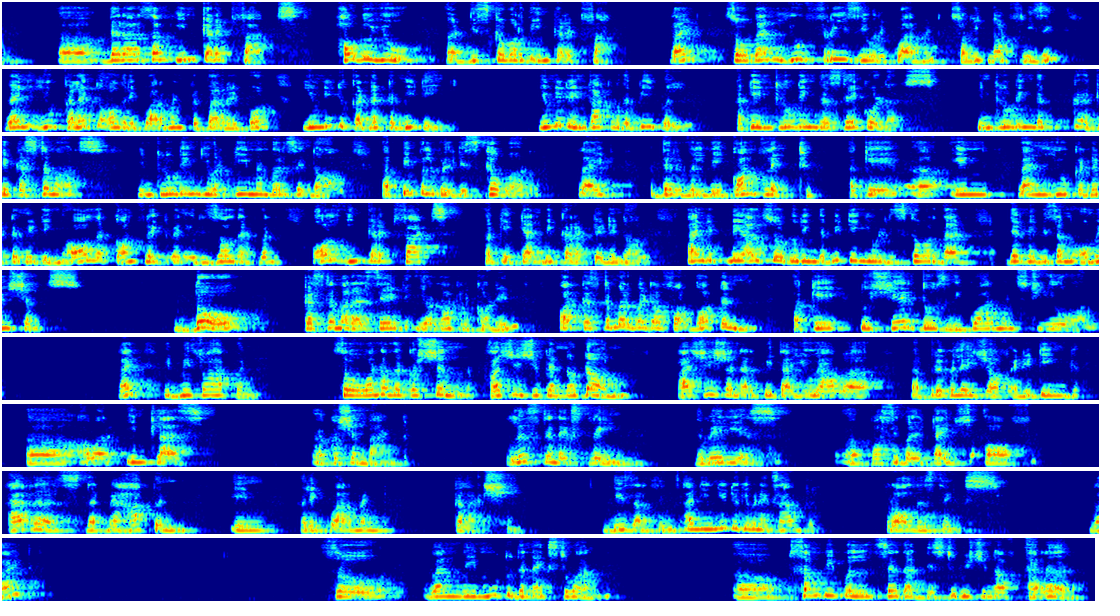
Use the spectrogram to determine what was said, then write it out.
Uh, there are some incorrect facts. How do you uh, discover the incorrect fact? right? So when you freeze your requirement, sorry, not freezing, when you collect all the requirement, prepare a report, you need to conduct a meeting. You need to interact with the people, okay, including the stakeholders, including the okay, customers, including your team members and all. Uh, people will discover, right? There will be conflict, okay, uh, in when you conduct a meeting. All that conflict, when you resolve that, when all incorrect facts okay, can be corrected and all. And it may also during the meeting you will discover that there may be some omissions. Though customer has said you are not recorded or customer might have forgotten okay to share those requirements to you all. Right? It may so happen. So one of the question, Ashish, you can note down. Ashish and Arpita, you have a, a privilege of editing uh, our in-class uh, question bank. List and explain the various uh, possible types of errors that may happen in requirement collection. These are things, and you need to give an example for all these things, right? So when we move to the next one, uh, some people say that distribution of error,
